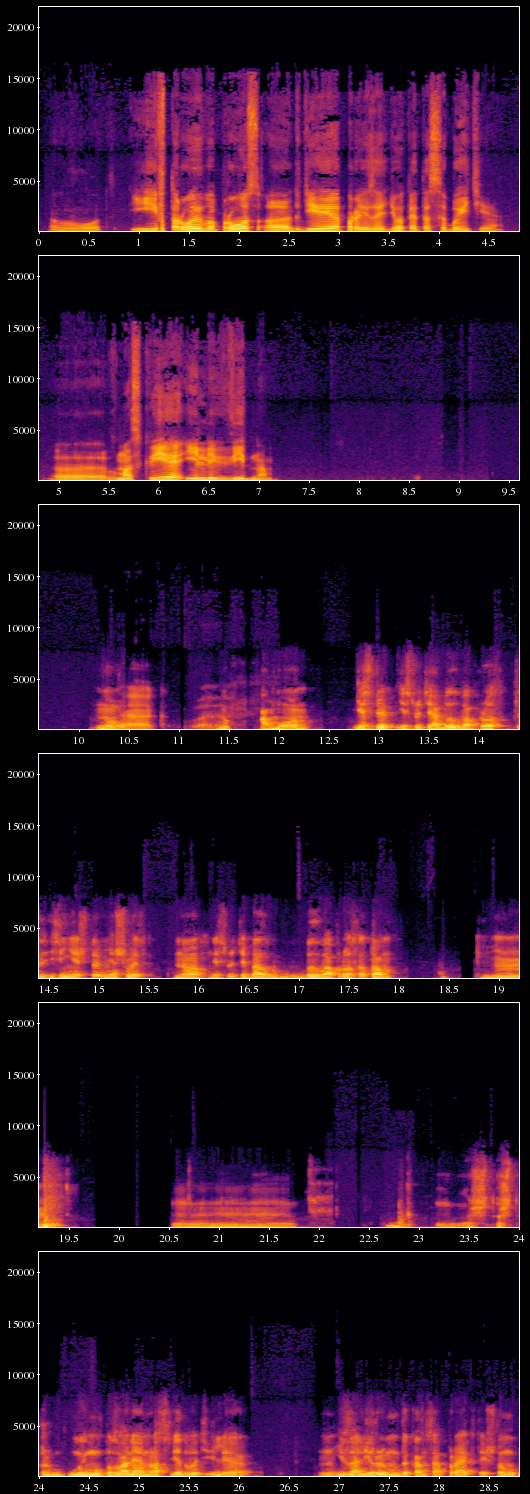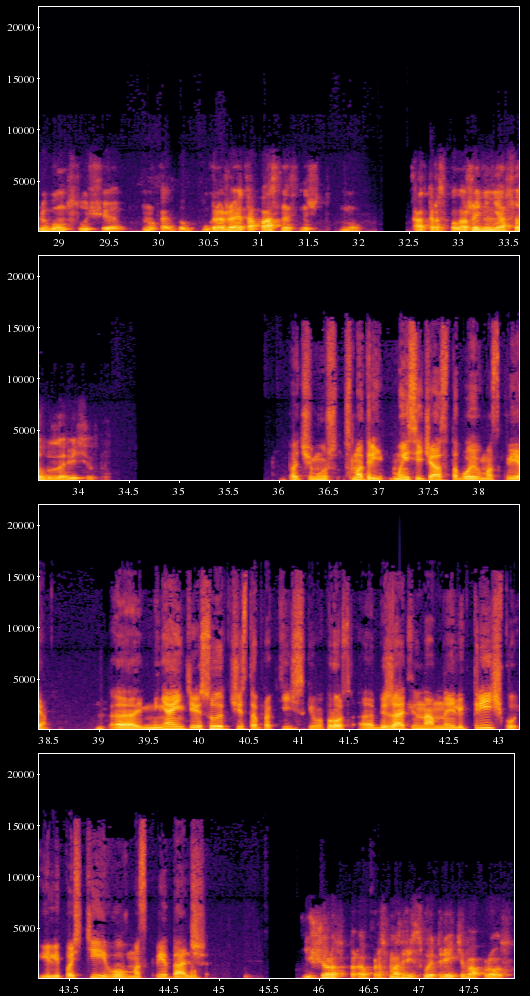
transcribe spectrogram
Вот. И второй вопрос, где произойдет это событие? В Москве или в Видном? Ну, так. ну come on. Если, если у тебя был вопрос, извини, что вмешиваюсь, но если у тебя был вопрос о том, что, что мы ему позволяем расследовать или изолируем до конца проекта, и что ему в любом случае, ну, как бы угрожает опасность, значит, ну, от расположения не особо зависит. Почему? Смотри, мы сейчас с тобой в Москве. Э, меня интересует чисто практический вопрос. Бежать ли нам на электричку или пасти его в Москве дальше? Еще раз просмотри свой третий вопрос.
